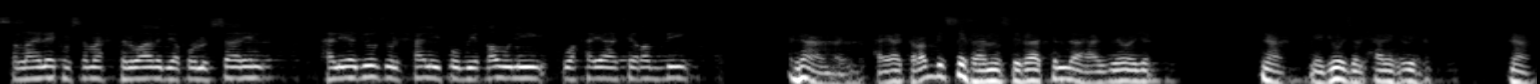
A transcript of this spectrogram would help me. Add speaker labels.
Speaker 1: صلى الله إليكم سماحة الوالد يقول السائل هل يجوز الحلف بقولي وحياة ربي؟
Speaker 2: نعم حياة ربي صفة من صفات الله عز وجل. نعم يجوز الحلف بها. نعم.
